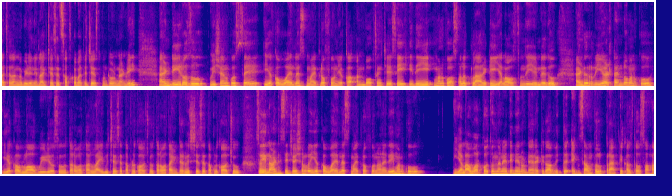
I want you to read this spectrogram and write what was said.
ఖచ్చితంగా వీడియోని లైక్ చేసి సబ్స్క్రైబ్ అయితే చేసుకుంటూ ఉండండి. అండ్ ఈరోజు విషయానికి వస్తే ఈ యొక్క వైర్లెస్ మైక్రోఫోన్ యొక్క అన్బాక్సింగ్ చేసి ఇది మనకు అసలు క్లారిటీ ఎలా వస్తుంది ఏం లేదు. అండ్ రియల్ టైంలో మనకు ఈ యొక్క వ్లాగ్ వీడియోస్ తర్వాత లైవ్ చేసేటప్పుడు కావచ్చు తర్వాత ఇంటర్వ్యూస్ చేసేటప్పుడు కావచ్చు. సో ఇలాంటి సిచ్యువేషన్లో ఈ యొక్క వైర్లెస్ మైక్రోఫోన్ అనేది మనకు ఎలా వర్క్ అవుతుంది అనేది నేను డైరెక్ట్గా విత్ ఎగ్జాంపుల్ ప్రాక్టికల్తో సహా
